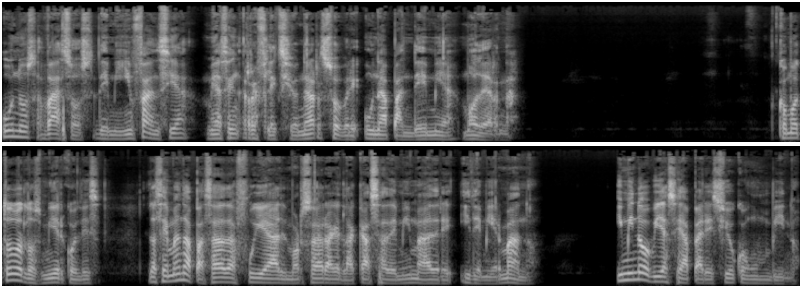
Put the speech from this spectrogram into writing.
Unos vasos de mi infancia me hacen reflexionar sobre una pandemia moderna. Como todos los miércoles, la semana pasada fui a almorzar a la casa de mi madre y de mi hermano, y mi novia se apareció con un vino.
